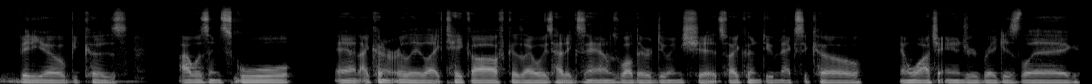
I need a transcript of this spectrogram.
video because I was in school and I couldn't really like take off because I always had exams while they were doing shit. So I couldn't do Mexico and watch Andrew break his leg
